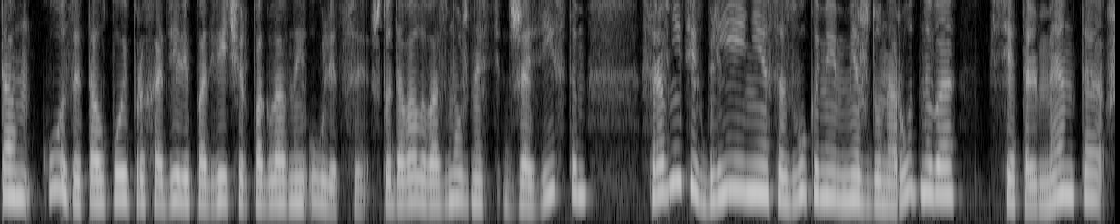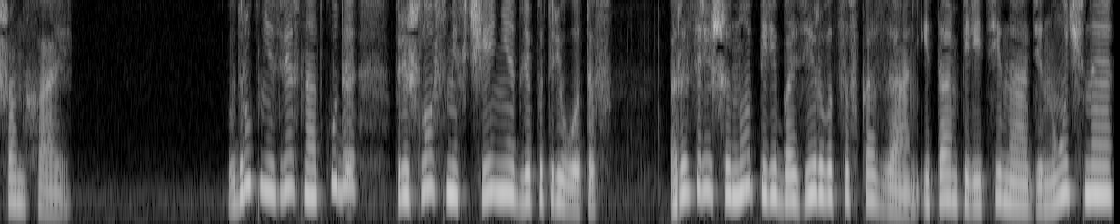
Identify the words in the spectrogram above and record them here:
Там козы толпой проходили под вечер по главной улице, что давало возможность джазистам сравнить их блеяние со звуками международного сеттельмента в Шанхае. Вдруг неизвестно откуда пришло смягчение для патриотов – разрешено перебазироваться в Казань и там перейти на одиночное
